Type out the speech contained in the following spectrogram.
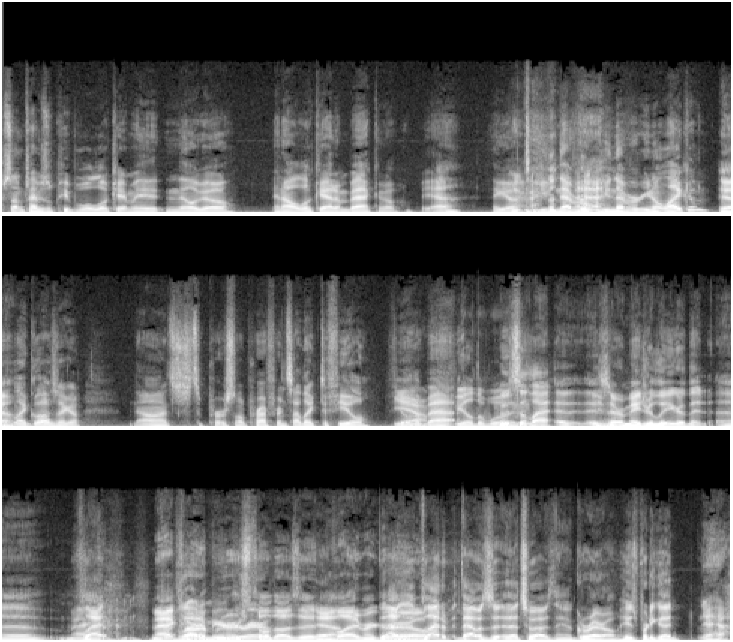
Sometimes people will look at me and they'll go, and I'll look at them back and go, "Yeah." They go, "You never, you never, you don't like them? Yeah. You don't like gloves?" I go, "No, it's just a personal preference. I like to feel feel yeah. the bat." Feel the wood. Who's the la- uh, is there a major leaguer that uh, Vlad? Matt Vladimir Carpenter Guerrero? still does it. Yeah. Vladimir Uh, Guerrero. Vlad- that was that's who I was thinking. Guerrero. He was pretty good. yeah.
